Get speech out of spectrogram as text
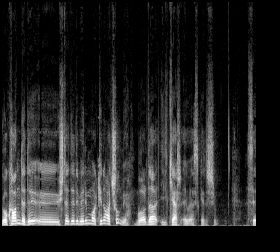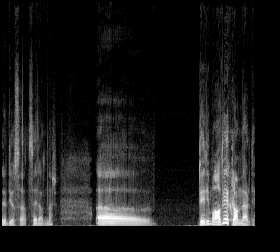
Gökhan dedi "e, işte dedi benim makine açılmıyor. Bu arada İlker evet kardeşim seyrediyorsa selamlar. Dedi mavi ekran verdi.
